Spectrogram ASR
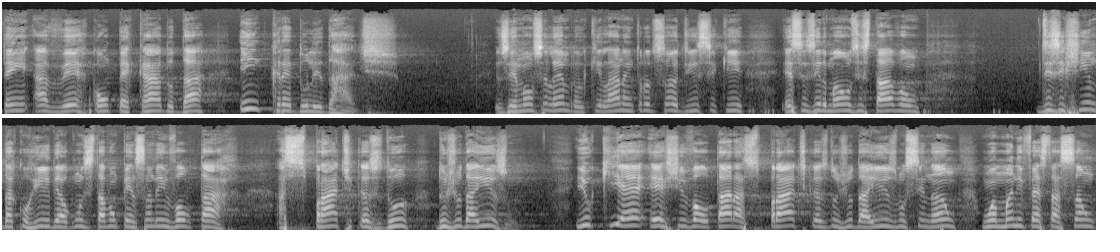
tem a ver com o pecado da incredulidade. Os irmãos se lembram que lá na introdução eu disse que esses irmãos estavam desistindo da corrida e alguns estavam pensando em voltar às práticas do, do judaísmo. E o que é este voltar às práticas do judaísmo, senão uma manifestação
